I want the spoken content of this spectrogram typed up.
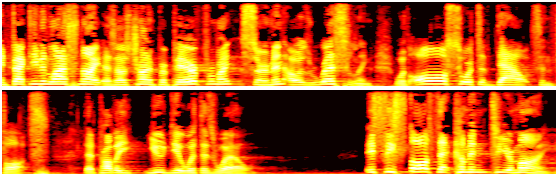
In fact, even last night, as I was trying to prepare for my sermon, I was wrestling with all sorts of doubts and thoughts that probably you deal with as well. It's these thoughts that come into your mind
